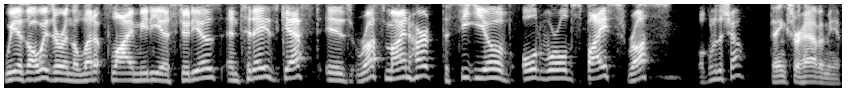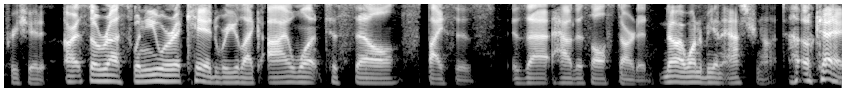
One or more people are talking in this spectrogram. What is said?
We, as always, are in the Let It Fly Media Studios, and today's guest is Russ Meinhardt, the CEO of Old World Spice. Russ, welcome to the show. Thanks for having me. Appreciate it. All right, so Russ, when you were a kid, were you like, I want to sell spices? Is that how this all started? No, I want to be an astronaut. Okay,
